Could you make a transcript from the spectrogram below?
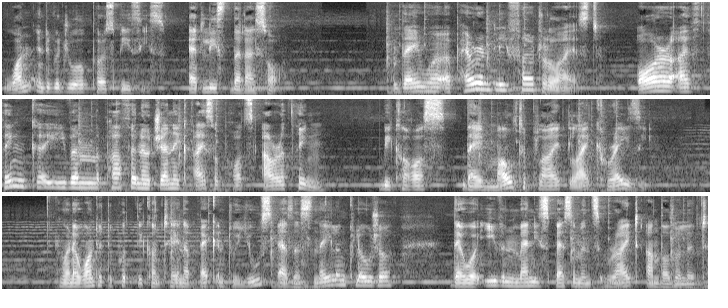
One individual per species, at least that I saw. They were apparently fertilized, or I think even parthenogenic isopods are a thing, because they multiplied like crazy. When I wanted to put the container back into use as a snail enclosure, there were even many specimens right under the lid.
